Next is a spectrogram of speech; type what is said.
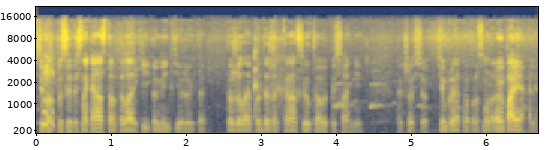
Всі підписуйтесь на канал, ставте лайки і коментуйте. Хто желає поддержать канал, ссылка в описании. Так що все. Всім приятного просмотра. Ми поїхали.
